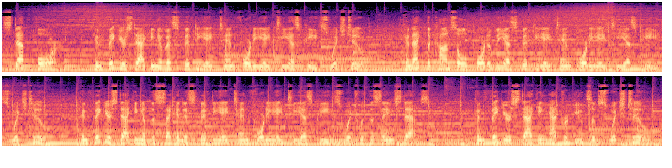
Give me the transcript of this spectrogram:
Step 4. Configure stacking of S5810-48TS-P switch 2. Connect the console port of the S5810-48TS-P switch 2. Configure stacking of the second S5810-48TS-P switch with the same steps. Configure stacking attributes of switch 2.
